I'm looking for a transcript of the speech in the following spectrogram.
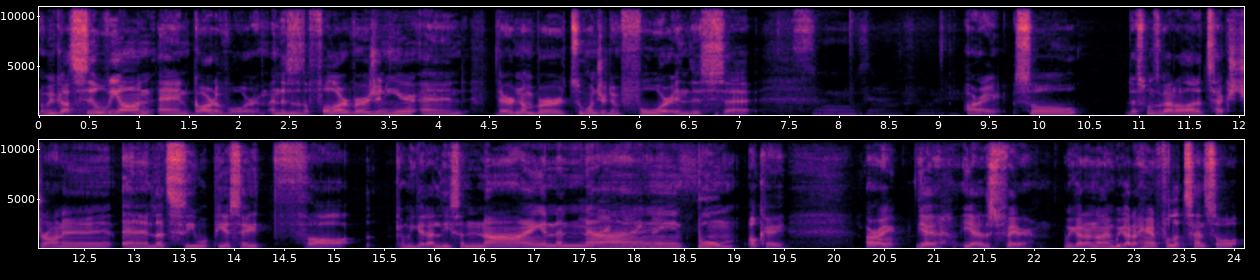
We've got Sylveon and Gardevoir, and this is the full art version here, and they're number two hundred and four in this set. All right. So this one's got a lot of texture on it, and let's see what PSA thought. Can we get at least a nine and a nine would nine? nice. Boom. Okay. All right. Yeah. Yeah. This is fair. We got a nine. We got a handful of tens, so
